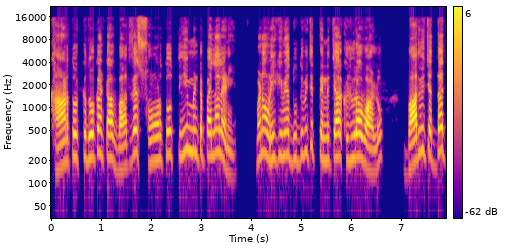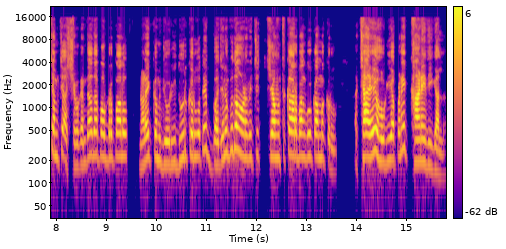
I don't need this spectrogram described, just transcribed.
ਖਾਣ ਤੋਂ 1-2 ਘੰਟਾ ਬਾਅਦ ਤੇ ਸੌਣ ਤੋਂ 30 ਮਿੰਟ ਪਹਿਲਾਂ ਲੈਣੀ ਆ। ਬਣਾਉਣੀ ਕਿਵੇਂ ਆ? ਦੁੱਧ ਵਿੱਚ 3-4 ਖਜੂਰਾ ਉਬਾਲ ਲਓ। ਬਾਅਦ ਵਿੱਚ ਅੱਧਾ ਚਮਚ ਅਸ਼ਵਗੰਧਾ ਦਾ ਪਾਊਡਰ ਪਾ ਲਓ। ਨਾਲੇ ਕਮਜ਼ੋਰੀ ਦੂਰ ਕਰੂ ਅਤੇ ਵਜਨ ਵਧਾਉਣ ਵਿੱਚ ਚਮਤਕਾਰ ਵਾਂਗੂ ਕੰਮ ਕਰੂ। ਅੱਛਾ, ਇਹ ਹੋ ਗਈ ਆਪਣੇ ਖਾਣੇ ਦੀ ਗੱਲ।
